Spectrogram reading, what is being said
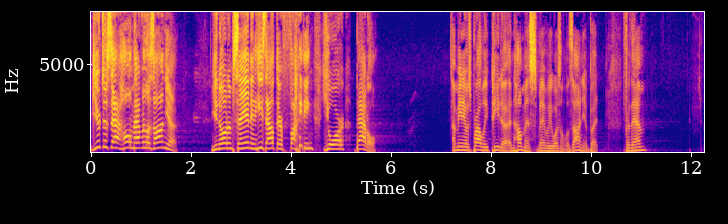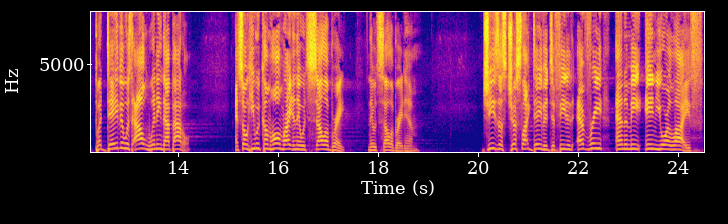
You're just at home having lasagna. You know what I'm saying? And he's out there fighting your battle. I mean, it was probably pita and hummus. Maybe it wasn't lasagna, but for them. But David was out winning that battle. And so he would come home, right? And they would celebrate. And they would celebrate him. Jesus, just like David, defeated every enemy in your life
